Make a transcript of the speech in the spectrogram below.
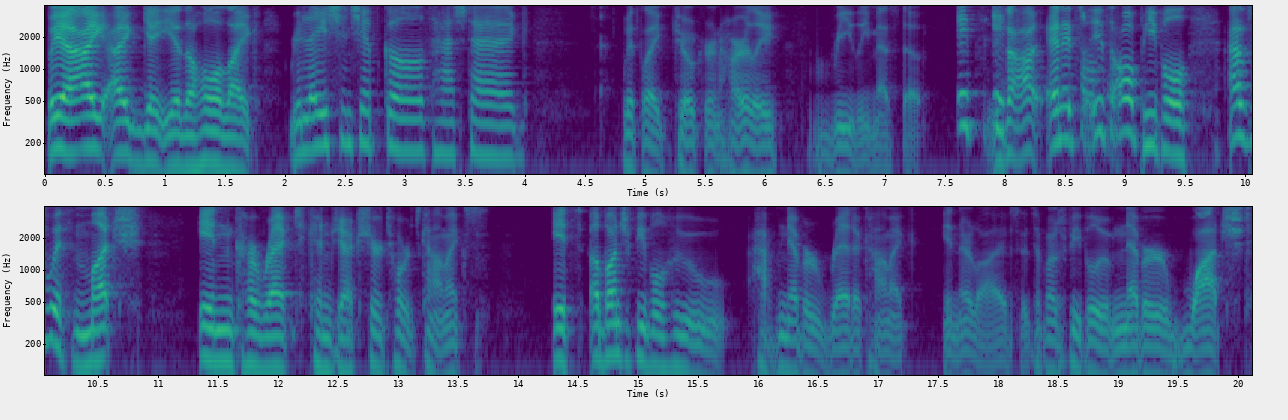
but yeah i i get you the whole like relationship goals hashtag with like Joker and Harley really messed up. It's It's, it's all, and it's it's all people as with much incorrect conjecture towards comics. It's a bunch of people who have never read a comic in their lives. It's a bunch of people who have never watched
